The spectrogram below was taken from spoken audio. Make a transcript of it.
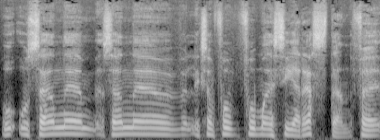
Och, och, sen, eh, sen eh, liksom får, får, man se resten. För eh,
